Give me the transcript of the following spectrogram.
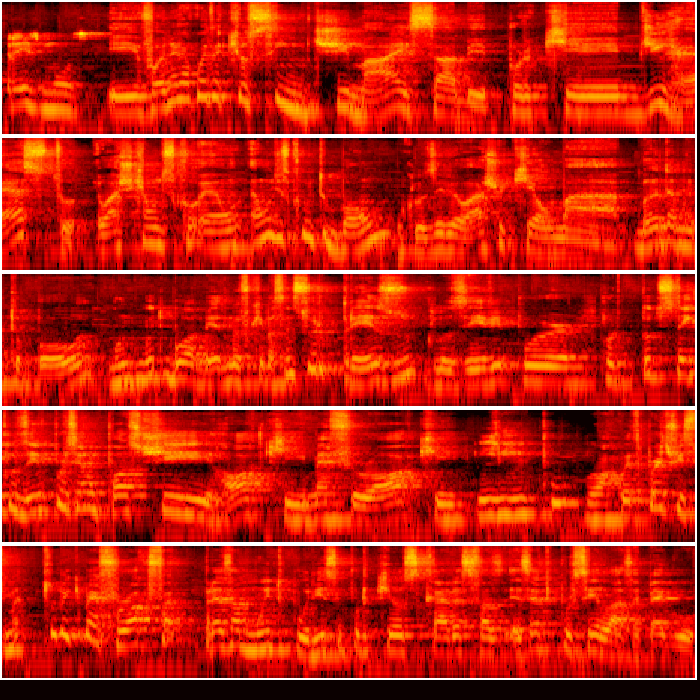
três músicas. E foi a única coisa que eu senti mais, sabe? Porque de resto, eu acho que é um disco, é um, é um disco muito bom. Inclusive, eu acho que é uma banda muito boa, muito muito boa mesmo. Eu fiquei bastante surpreso, inclusive, por, por tudo isso, inclusive por ser um post-rock, math rock limpo, uma coisa super difícil. Mas tudo bem que math rock preza muito por isso, porque os caras fazem, exceto por, sei lá, você pega o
